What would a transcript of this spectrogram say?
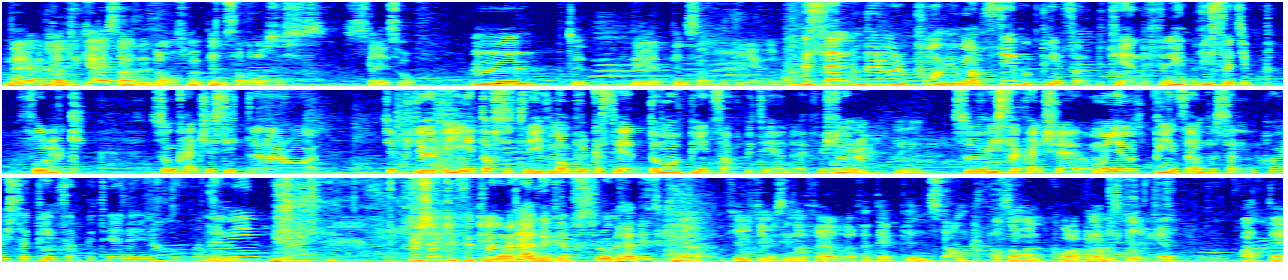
Nej, men då tycker jag nästan att det är de som är pinsamma, de som säger så. Mm. Det, det är ett pinsamt beteende. Men sen beror det på hur man ser på pinsamt beteende. För vissa typ folk som kanske sitter där och typ gör inget av sitt liv. Man brukar säga att de har pinsamt beteende. Förstår Mm, du? mm. Så vissa kanske, om man gör något pinsamt och sen har vissa pinsamt beteende, you know what I Mm. mean? Yeah. Försöker förklara Men det det här med kroppsspråk. det hade inte kunnat fika med sina föräldrar för att det är pinsamt. Alltså om man kollar på den här beskrivningen. Att, eh,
